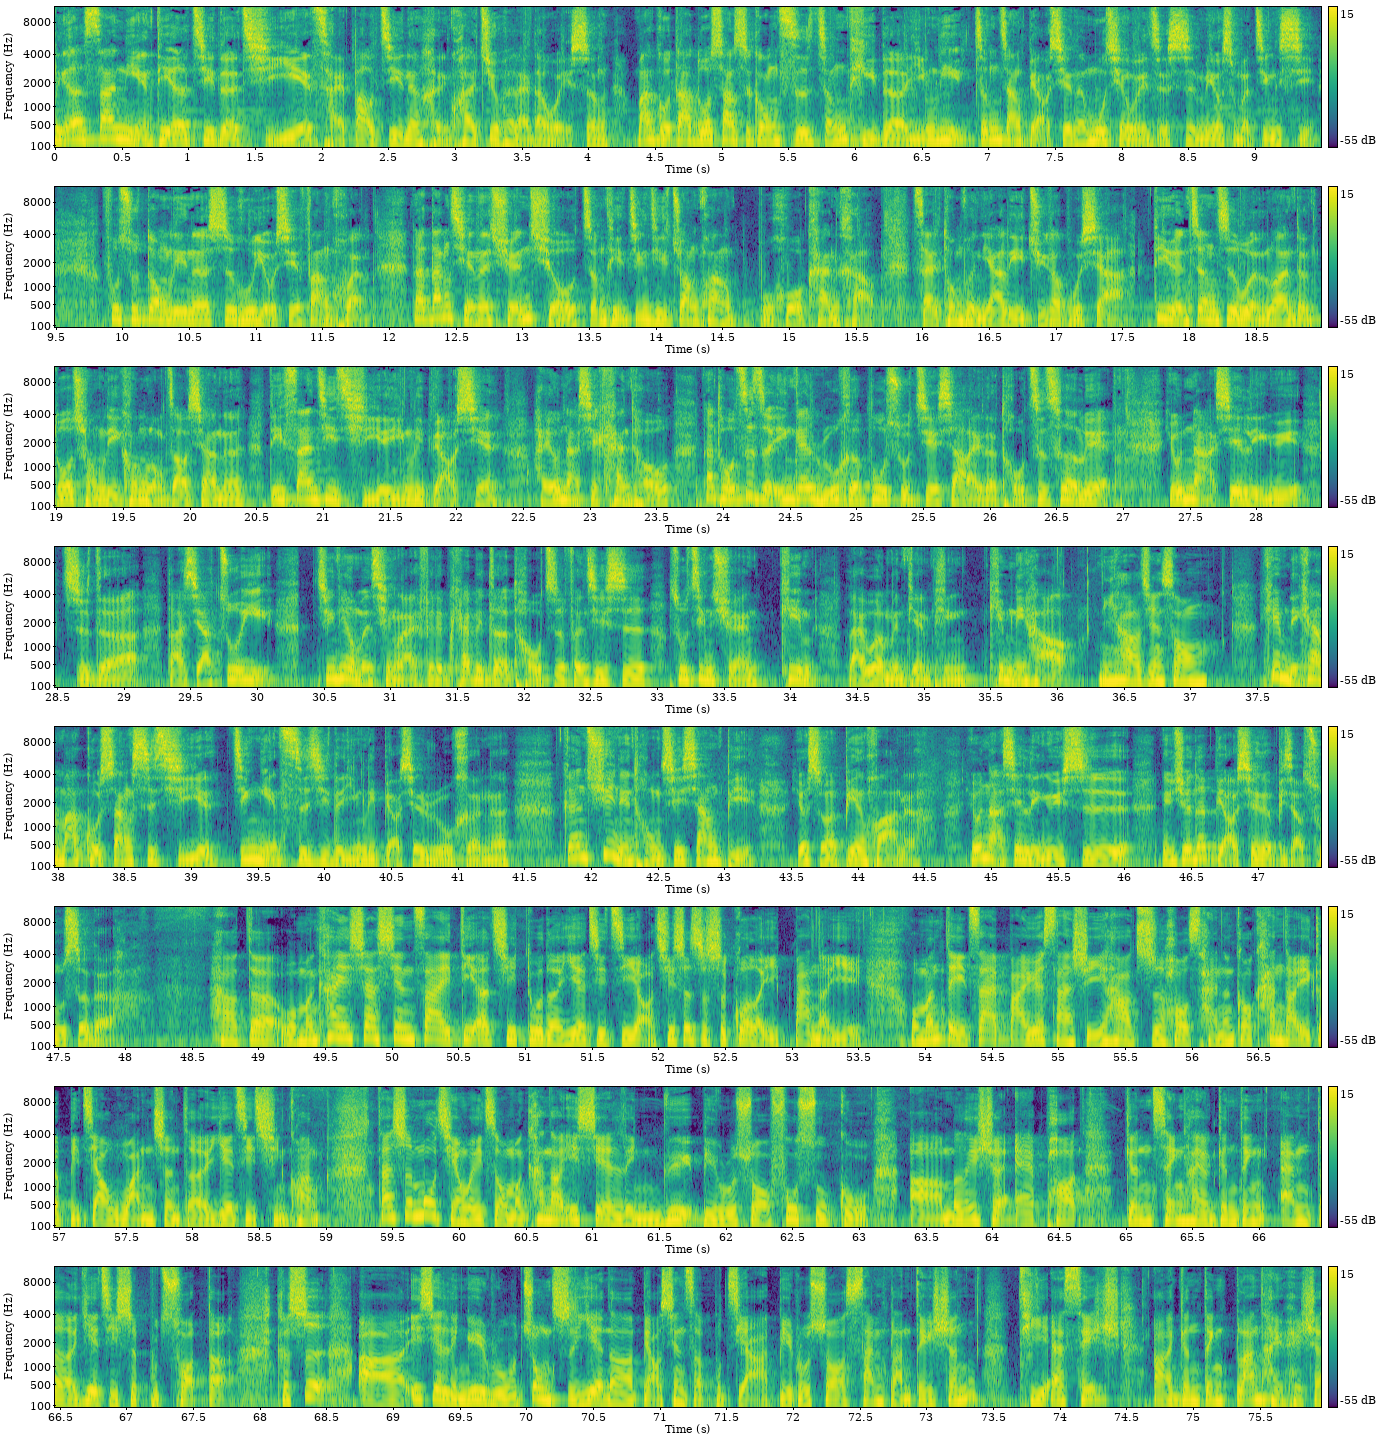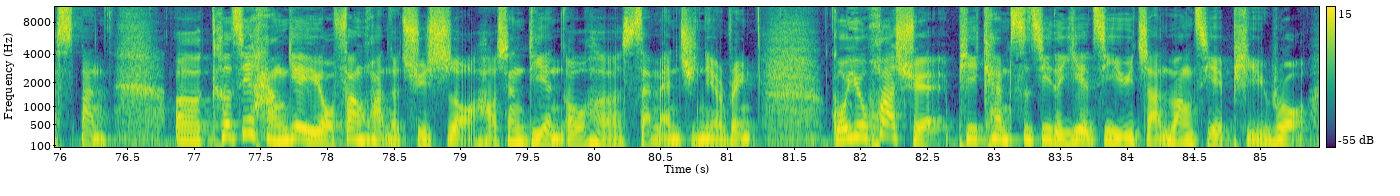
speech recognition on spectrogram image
零二三年第二季的企业财报季呢，很快就会来到尾声。马股大多上市公司整体的盈利增长表现呢，目前为止是没有什么惊喜，复苏动力呢似乎有些放缓。那当前呢，全球整体经济状况不获看好，在通膨压力居高不下、地缘政治紊乱等多重利空笼罩下呢，第三季企业盈利表现还有哪些看头？那投资者应该如何部署接下来的投资策略？有哪些领域值得大家注？注意，今天我们请来 Philip Capital 的投资分析师朱敬全 Kim 来为我们点评。Kim 你好，你好，建松。Kim，你看马股上市企业今年四季的盈利表现如何呢？跟去年同期相比，有什么变化呢？有哪些领域是你觉得表现的比较出色的？好的，我们看一下现在第二季度的业绩季哦，其实只是过了一半而已。我们得在八月三十一号之后才能够看到一个比较完整的业绩情况。但是目前为止，我们看到一些领域，比如说复苏股啊，Malaysia Airport、跟青还有跟丁 M 的业绩是不错的。可是啊，一些领域如种植业呢，表现则不佳，比如说 Sun Plantation、TSH 啊、跟丁 Plant 还有 HS Plan。呃，科技行业也有放缓的。趋势哦，好像 DNO 和 Sam Engineering，国油化学 PCM 四季的业绩与展望皆疲弱。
